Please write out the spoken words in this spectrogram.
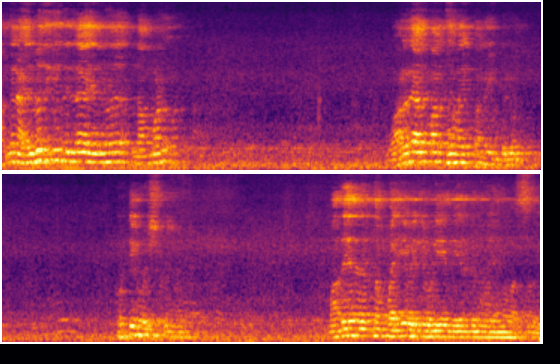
അങ്ങനെ അനുവദിക്കുന്നില്ല എന്ന് നമ്മൾ വളരെ ആത്മാർത്ഥമായി പറയുമ്പോഴും കുട്ടിഘോഷിക്കുന്നു മതേതരത്വം വലിയ വെല്ലുവിളിയെ നേരിടുന്നു എന്ന വസ്തുത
